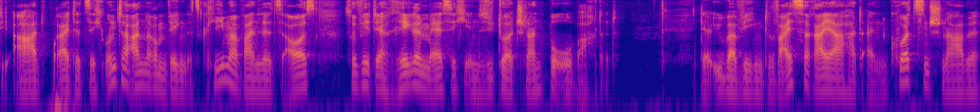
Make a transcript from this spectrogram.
Die Art breitet sich unter anderem wegen des Klimawandels aus, so wird er regelmäßig in Süddeutschland beobachtet. Der überwiegend weiße Reiher hat einen kurzen Schnabel,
